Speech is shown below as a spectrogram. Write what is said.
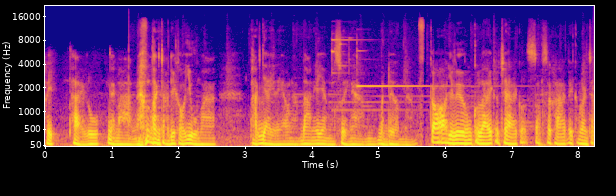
คลิปถ่ายรูปในบ้านนะหลังจากที่เขาอยู่มา พักใหญ่แล้วนะ บ้านก็ยังสวยงามเหมือนเดิมนะก็อย่าลืมกดไลค์กดแชร์กด subscribe เป็นกำลังใจ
